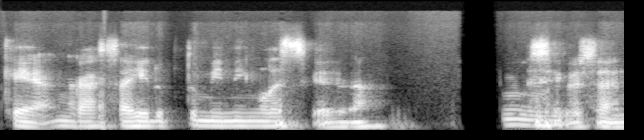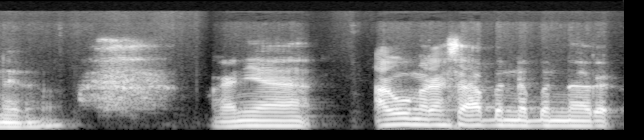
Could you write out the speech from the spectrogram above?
kayak ngerasa hidup tuh meaningless gitu kan hmm. seriusan itu makanya aku ngerasa bener-bener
